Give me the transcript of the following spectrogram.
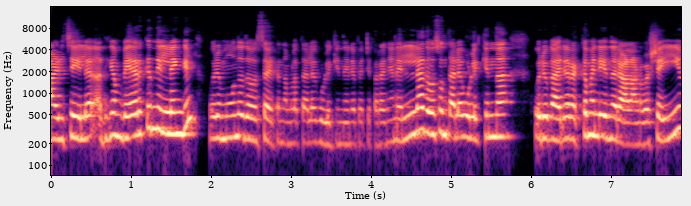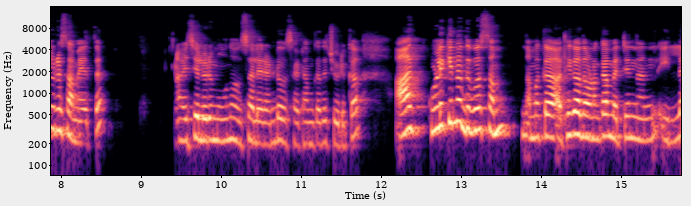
ആഴ്ചയിൽ അധികം വേർക്കുന്നില്ലെങ്കിൽ ഒരു മൂന്ന് ദിവസമായിട്ട് നമ്മൾ തല കുളിക്കുന്നതിനെ പറ്റി പറയാം. ഞാൻ എല്ലാ ദിവസവും തല കുളിക്കുന്ന ഒരു കാര്യം റെക്കമെൻഡ് ചെയ്യുന്ന ഒരാളാണ്. പക്ഷേ ഈ ഒരു സമയത്ത് ആഴ്ചയിൽ ഒരു മൂന്ന് ദിവസം അല്ലെങ്കിൽ രണ്ട് ദിവസമായിട്ട് നമുക്കത് ചുരുക്കാം. ആ കുളിക്കുന്ന ദിവസം നമുക്ക് അധികം അത് ഉണക്കാൻ പറ്റുന്ന ഇല്ല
